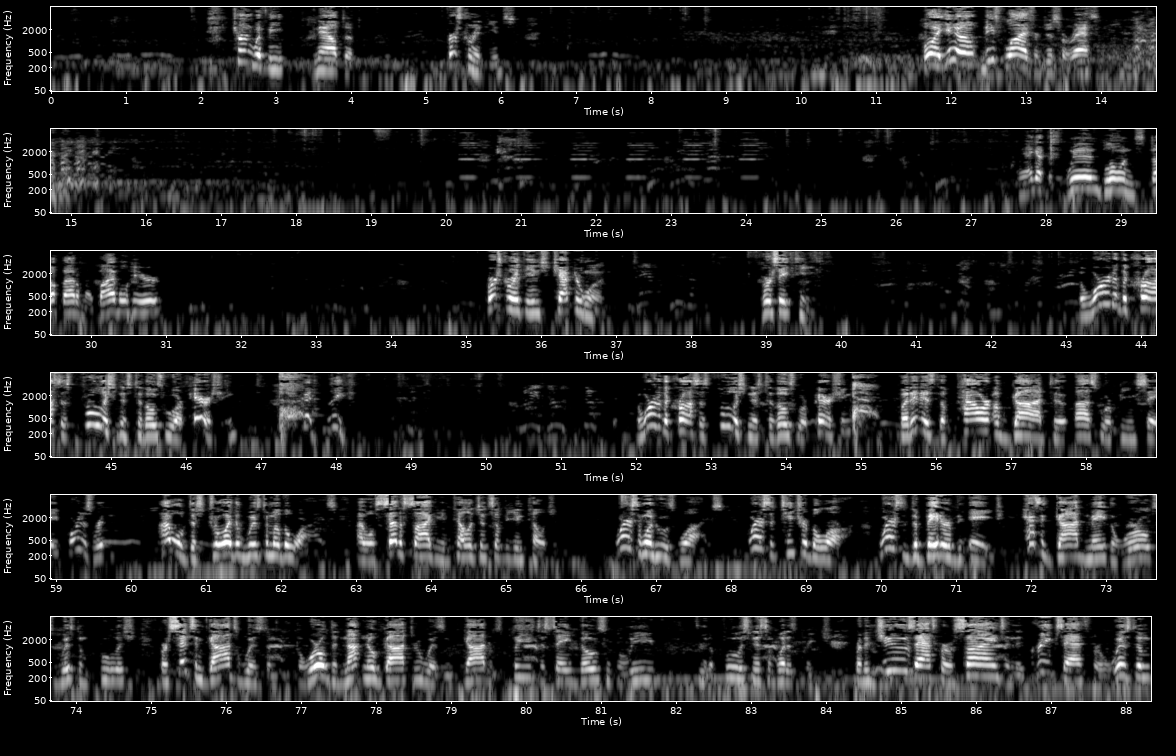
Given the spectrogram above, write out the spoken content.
Turn with me now to 1 Corinthians. Boy, you know, these flies are just harassing me. I got the wind blowing stuff out of my Bible here. 1 Corinthians chapter 1, verse 18. The word of the cross is foolishness to those who are perishing. Good grief. The word of the cross is foolishness to those who are perishing, but it is the power of God to us who are being saved. For it is written, I will destroy the wisdom of the wise. I will set aside the intelligence of the intelligent. Where's the one who is wise? Where's the teacher of the law? Where's the debater of the age? Hasn't God made the world's wisdom foolish? For since in God's wisdom the world did not know God through wisdom, God was pleased to save those who believe through the foolishness of what is preached. For the Jews ask for signs and the Greeks ask for wisdom,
